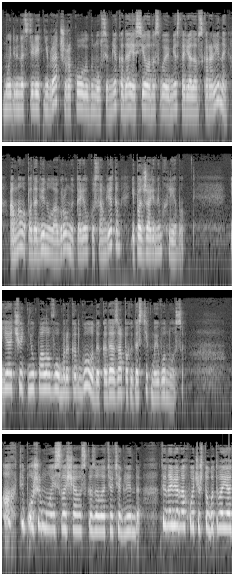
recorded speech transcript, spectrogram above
Мой двенадцатилетний брат широко улыбнулся мне, когда я села на свое место рядом с Каролиной, а мама пододвинула огромную тарелку с омлетом и поджаренным хлебом. Я чуть не упала в обморок от голода, когда запах достиг моего носа. «Ах ты, боже мой!» — слащаво сказала тетя Гленда. «Ты, наверное, хочешь, чтобы твоя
